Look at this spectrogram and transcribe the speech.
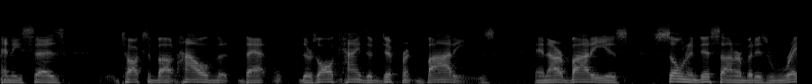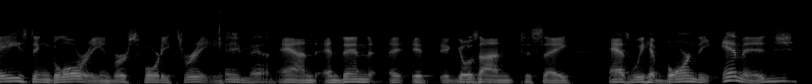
and he says talks about how the, that there's all kinds of different bodies and our body is sown in dishonor but is raised in glory in verse 43 Amen. and and then it, it, goes on to say as we have borne the image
